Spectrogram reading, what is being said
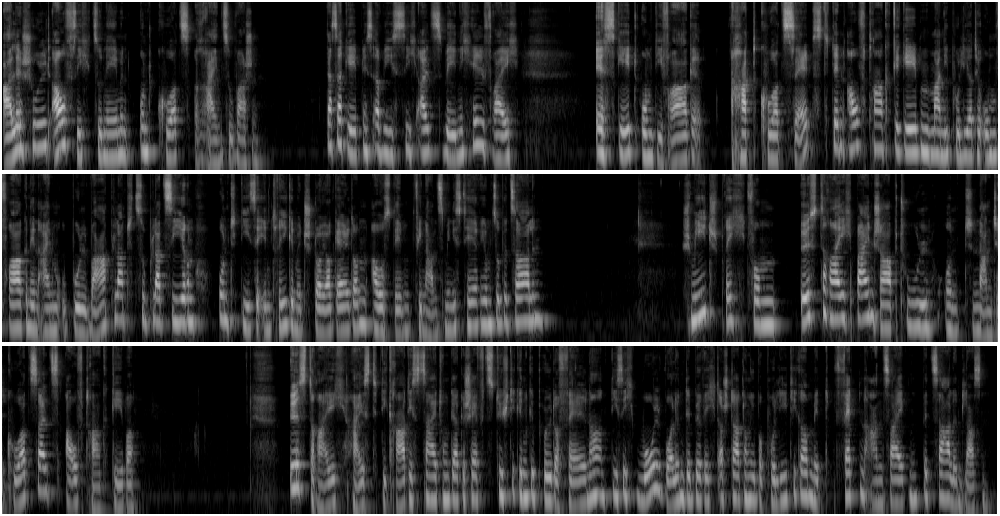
alle Schuld auf sich zu nehmen und Kurz reinzuwaschen. Das Ergebnis erwies sich als wenig hilfreich. Es geht um die Frage, hat Kurz selbst den Auftrag gegeben, manipulierte Umfragen in einem Boulevardblatt zu platzieren und diese Intrige mit Steuergeldern aus dem Finanzministerium zu bezahlen? Schmid spricht vom Österreich-Beinschab-Tool und nannte Kurz als Auftraggeber. Österreich heißt die Gratiszeitung der geschäftstüchtigen Gebrüder Fellner, die sich wohlwollende Berichterstattung über Politiker mit fetten Anzeigen bezahlen lassen.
